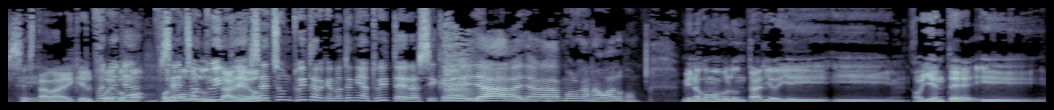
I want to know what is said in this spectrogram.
Sí. Que estaba ahí, que él fue Bueno, como, fue se ha como hecho voluntario. Twitter, se ha hecho un Twitter que no tenía Twitter, así que ya, ya hemos ganado algo. Vino como voluntario y, y oyente y,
